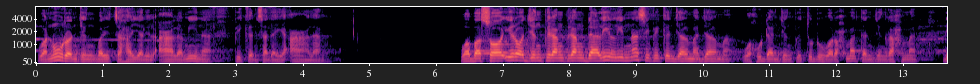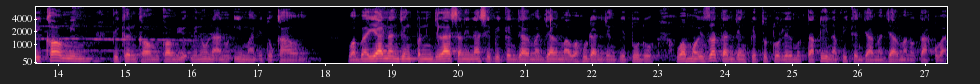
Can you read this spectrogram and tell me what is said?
wa nuron jeung bari cahaya lil alamina pikeun sadaya alam. Wa basaira jeung pirang-pirang dalil linnasi pikeun jalma-jalma wahudan jeung pituduh warahmatan jeung rahmat liqamin pikeun kaum-kaum yu'minuna anu iman itu kaum. Wabayanan jeung penjelasan linasi pikeun jalma-jalma wahudan jeung pituduh wa mauizatan jeung pitutur lil muttaqina pikeun jalma-jalma nu taqwa.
